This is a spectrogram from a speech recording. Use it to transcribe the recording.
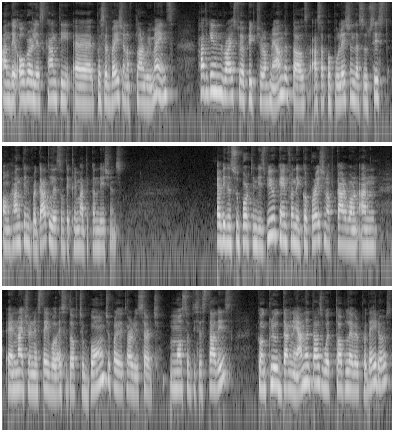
and the overly scanty uh, preservation of plant remains have given rise to a picture of Neanderthals as a population that subsists on hunting regardless of the climatic conditions. Evidence supporting this view came from the incorporation of carbon and uh, nitrogen stable isotopes to bone to paleolithic research. Most of these studies conclude that Neanderthals were top level predators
